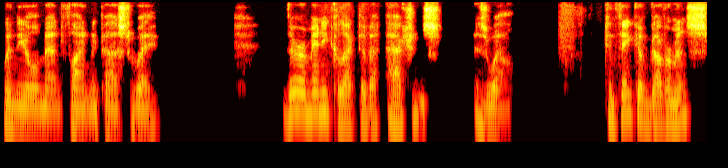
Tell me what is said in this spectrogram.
when the old man finally passed away. There are many collective actions as well can think of governments,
